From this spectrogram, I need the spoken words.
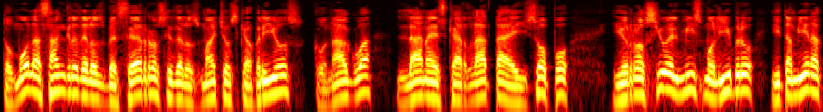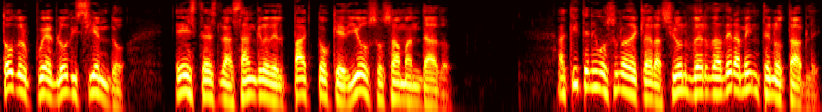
tomó la sangre de los becerros y de los machos cabríos, con agua, lana escarlata e hisopo, y roció el mismo libro y también a todo el pueblo, diciendo, Esta es la sangre del pacto que Dios os ha mandado. Aquí tenemos una declaración verdaderamente notable.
